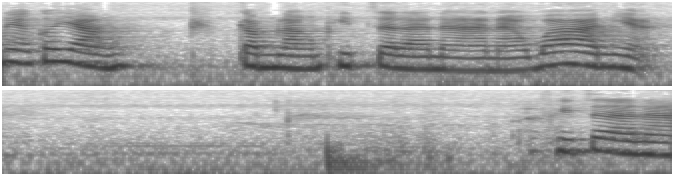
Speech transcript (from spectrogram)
เนี่ยก็ยังกำลังพิจารณานะว่าเนี่ยพิจารณา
